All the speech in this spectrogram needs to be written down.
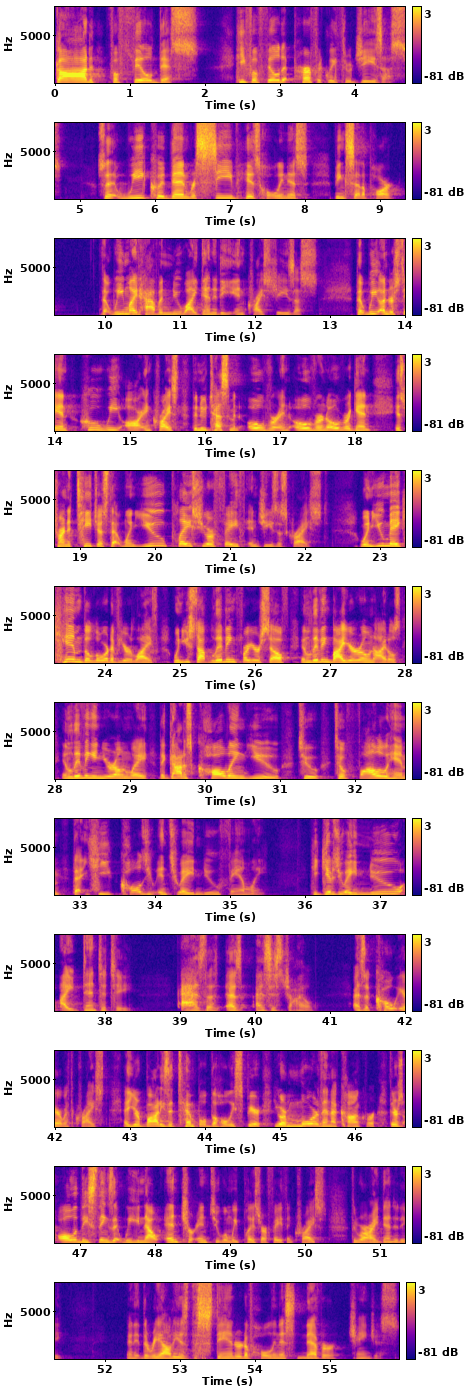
God fulfilled this. He fulfilled it perfectly through Jesus so that we could then receive his holiness being set apart, that we might have a new identity in Christ Jesus, that we understand who we are in Christ. The New Testament, over and over and over again, is trying to teach us that when you place your faith in Jesus Christ, when you make Him the Lord of your life, when you stop living for yourself and living by your own idols and living in your own way, that God is calling you to, to follow Him, that He calls you into a new family. He gives you a new identity as, the, as, as His child as a co heir with Christ. And your body's a temple of the Holy Spirit. You are more than a conqueror. There's all of these things that we now enter into when we place our faith in Christ through our identity. And the reality is, the standard of holiness never changes.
